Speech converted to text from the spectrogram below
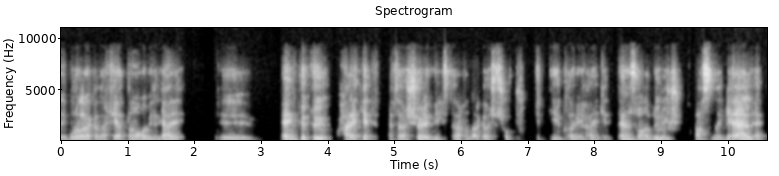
e, buralara kadar fiyatlama olabilir. Yani e, en kötü hareket mesela şöyle VIX tarafında arkadaşlar çok, çok ciddi yukarı bir hareketten sonra dönüş aslında genelde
